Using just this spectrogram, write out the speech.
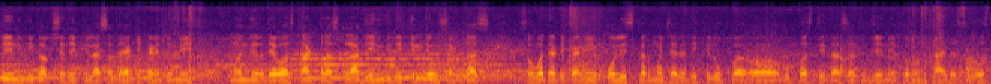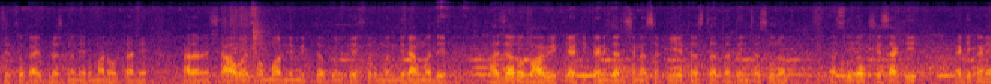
देणगी कक्ष देखील असतात. या ठिकाणी तुम्ही मंदिर देवस्थान ट्रस्टला देणगी देखील देऊ शकतास. सोबत या ठिकाणी पोलीस कर्मचारी देखील उप उपस्थित असतात जेणेकरून कायदा सुव्यवस्थेचा काही प्रश्न निर्माण होता नाही. कारण श्रावण सोमवार निमित्त कुंकेश्वर मंदिरामध्ये हजारो भाविक या ठिकाणी दर्शनासाठी येत असतात. तर त्यांच्या सुरक सुरक्षेसाठी या ठिकाणी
